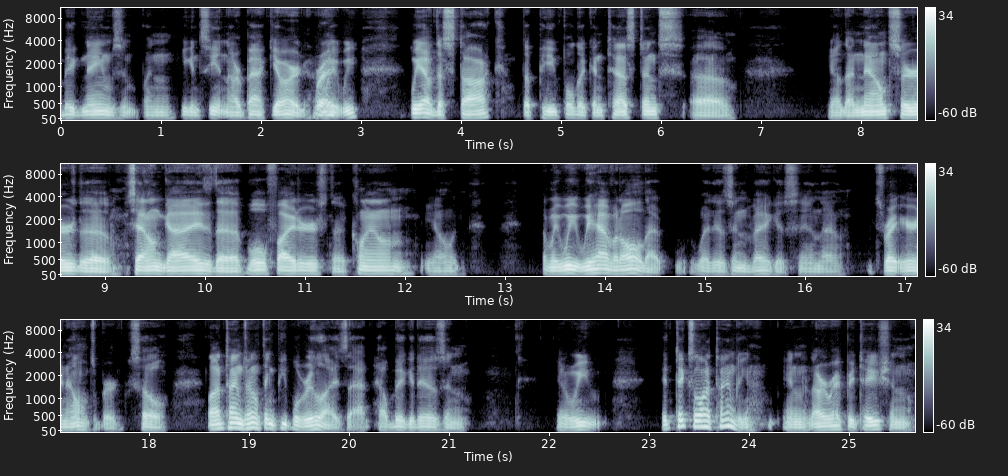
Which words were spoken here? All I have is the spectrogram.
big names, and when you can see it in our backyard, Right. right? We we have the stock, the people, the contestants. Uh, you know, the announcer, the sound guys, the bullfighters, the clown. You know, I mean, we we have it all. That what is in Vegas, and uh, it's right here in Ellensburg. So a lot of times I don't think people realize that how big it is, and you know we it takes a lot of time to, and our reputation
